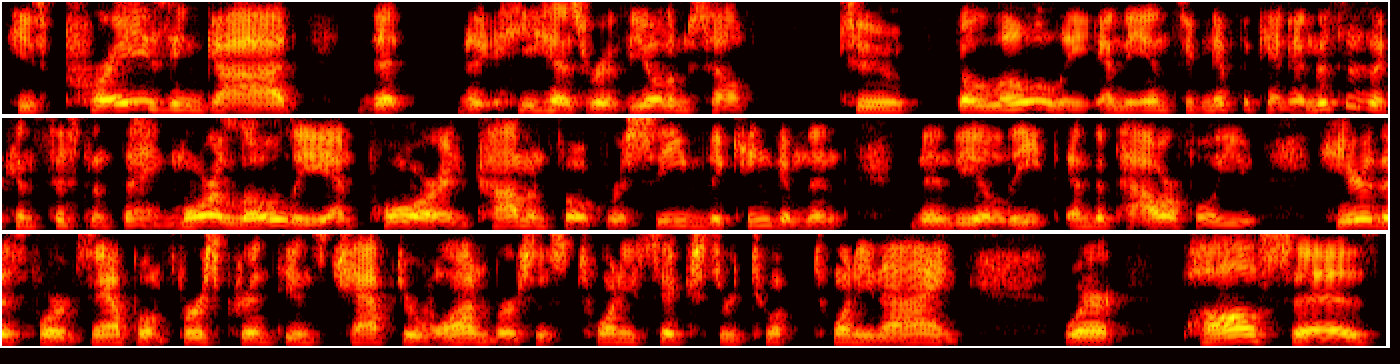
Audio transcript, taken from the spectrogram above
he's praising God that, that he has revealed himself to the lowly and the insignificant. And this is a consistent thing. More lowly and poor and common folk receive the kingdom than, than the elite and the powerful. You hear this, for example, in 1 Corinthians chapter 1, verses 26 through 29, where Paul says,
